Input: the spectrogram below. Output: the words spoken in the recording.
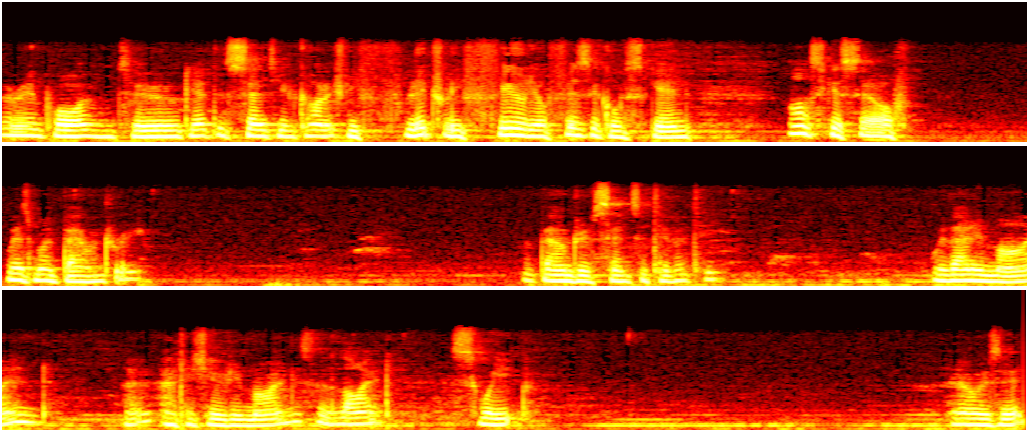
Very important to get the sense you can't actually literally feel your physical skin. Ask yourself, where's my boundary? The boundary of sensitivity. With that in mind, that attitude in mind, it's a light sweep. How is it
